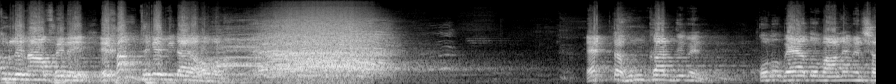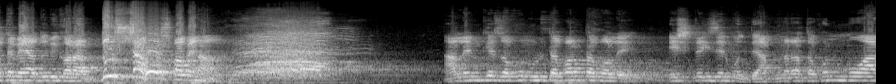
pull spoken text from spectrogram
তুলে না ফেলে এখান থেকে বিদায় হব না। একটা হুঙ্কার দিবেন, কোন বেয়াদব আলেমের সাথে বেয়াদবি করার দুঃসাহস পাবে না। আলেমকে যখন উল্টা পাল্টা বলে, স্টেজের মধ্যে, আপনারা তখন মোয়া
